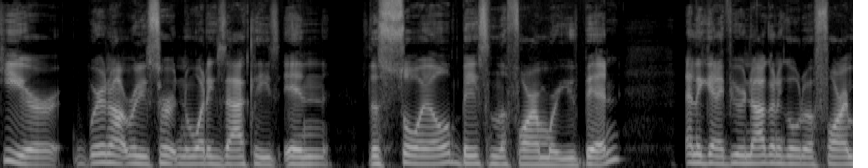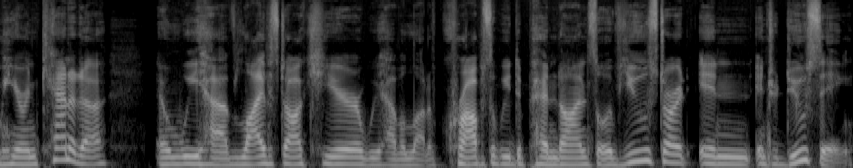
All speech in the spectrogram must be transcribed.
here, we're not really certain what exactly is in the soil based on the farm where you've been. And again, if you're not going to go to a farm here in Canada, and we have livestock here, we have a lot of crops that we depend on. So if you start in introducing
